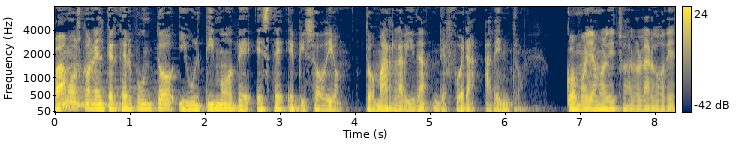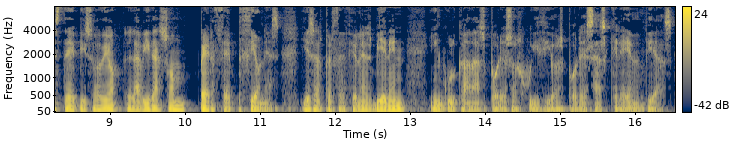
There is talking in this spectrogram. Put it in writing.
Vamos con el tercer punto y último de este episodio, tomar la vida de fuera adentro. Como ya hemos dicho a lo largo de este episodio, la vida son percepciones y esas percepciones vienen inculcadas por esos juicios, por esas creencias,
